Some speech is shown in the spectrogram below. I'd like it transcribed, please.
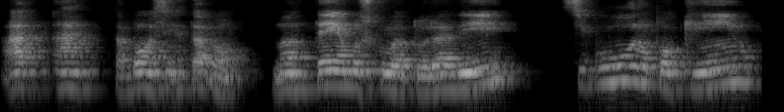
Ah, ah, tá bom assim, tá bom. Mantenha a musculatura ali, segura um pouquinho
